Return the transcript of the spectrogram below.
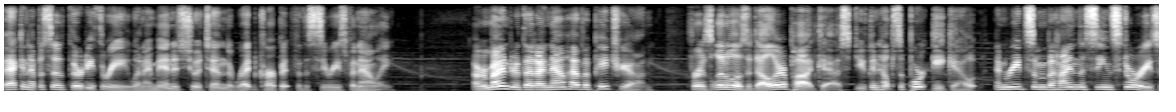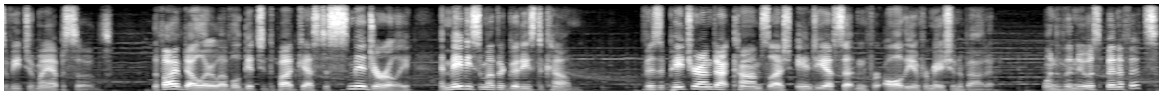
back in episode 33 when I managed to attend the red carpet for the series finale. A reminder that I now have a Patreon. For as little as a dollar a podcast, you can help support Geek Out and read some behind the scenes stories of each of my episodes. The $5 level gets you the podcast a smidge early and maybe some other goodies to come. Visit patreon.com slash Angie. Sutton for all the information about it. One of the newest benefits?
